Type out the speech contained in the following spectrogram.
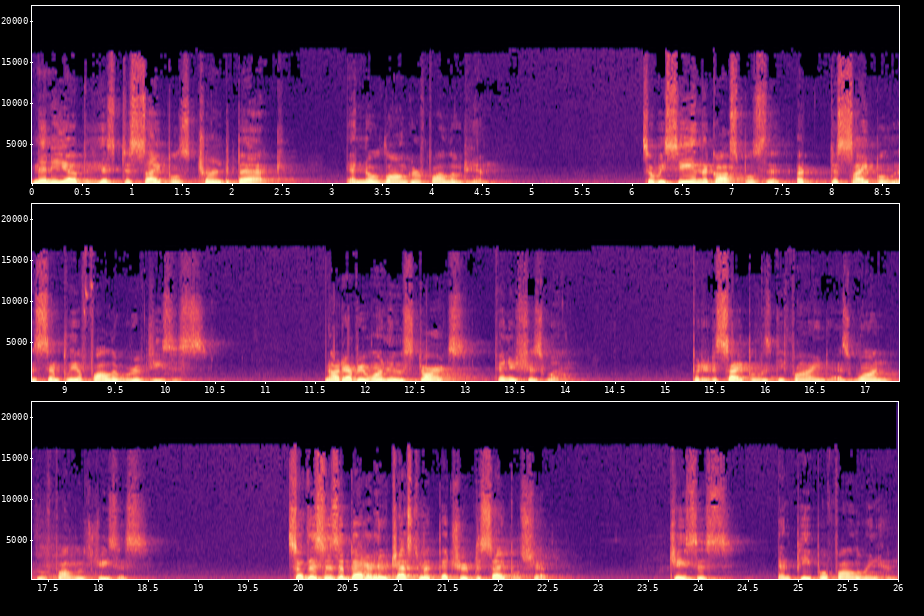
many of his disciples turned back and no longer followed him. So we see in the Gospels that a disciple is simply a follower of Jesus. Not everyone who starts finishes well, but a disciple is defined as one who follows Jesus. So this is a better New Testament picture of discipleship Jesus and people following him.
